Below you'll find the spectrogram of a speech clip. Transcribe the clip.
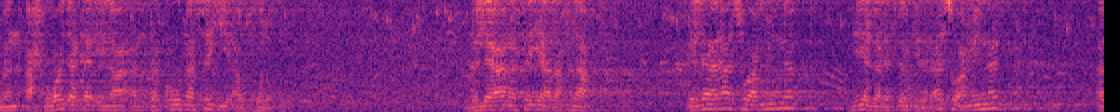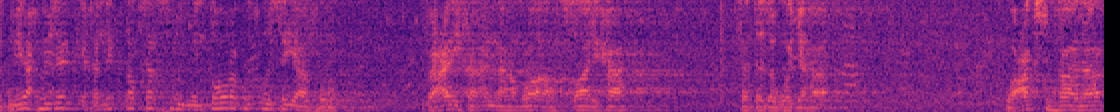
من أحوجك إلى أن تكون سيء الخلق. قال لها أنا سيء الأخلاق. قال لها أنا أسوأ منك. هي قالت له كده الأسوأ منك. اللي بيحوجك يخليك تخرج من طورك وتكون سيء الخلق. فعرف أنها امرأة صالحة فتزوجها. وعكس هذا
